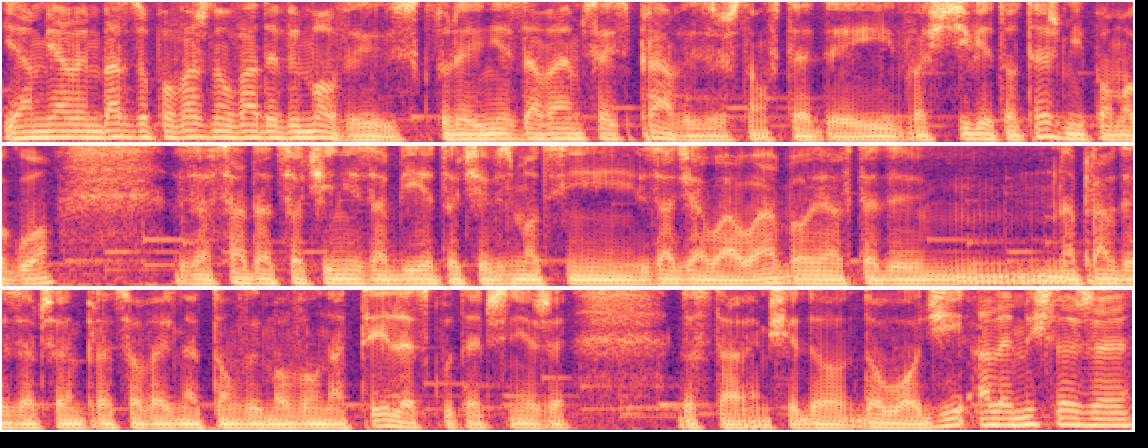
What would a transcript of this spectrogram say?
Ja miałem bardzo poważną wadę wymowy, z której nie zdawałem sobie sprawy zresztą wtedy i właściwie to też mi pomogło. Zasada, co cię nie zabije, to cię wzmocni, zadziałała, bo ja wtedy naprawdę zacząłem pracować nad tą wymową na tyle skutecznie, że dostałem się do, do Łodzi, ale myślę, że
